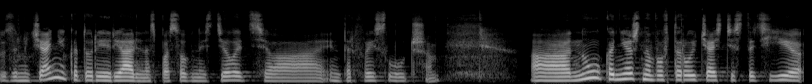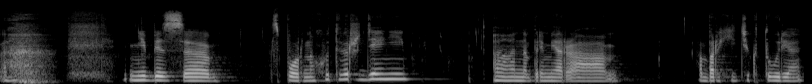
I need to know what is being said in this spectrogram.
замечаний, которые реально способны сделать э, интерфейс лучше. А, ну, конечно, во второй части статьи не без спорных утверждений. А, например, об архитектуре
